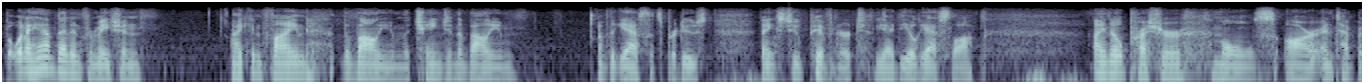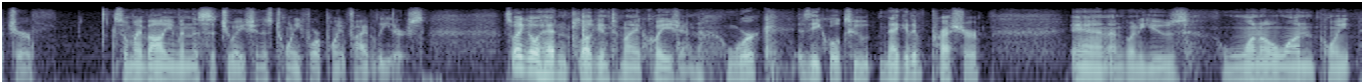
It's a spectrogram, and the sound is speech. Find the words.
But when I have that information, I can find the volume, the change in the volume of the gas that's produced thanks to Pivnert, the ideal gas law. I know pressure, moles are, and temperature, so my volume in this situation is 24.5 liters. So I go ahead and plug into my equation. Work is equal to negative pressure, and I'm going to use 101 point,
